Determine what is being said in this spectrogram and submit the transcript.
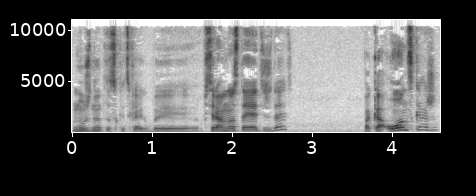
Нужно, так сказать, как бы все равно стоять и ждать, пока он скажет.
